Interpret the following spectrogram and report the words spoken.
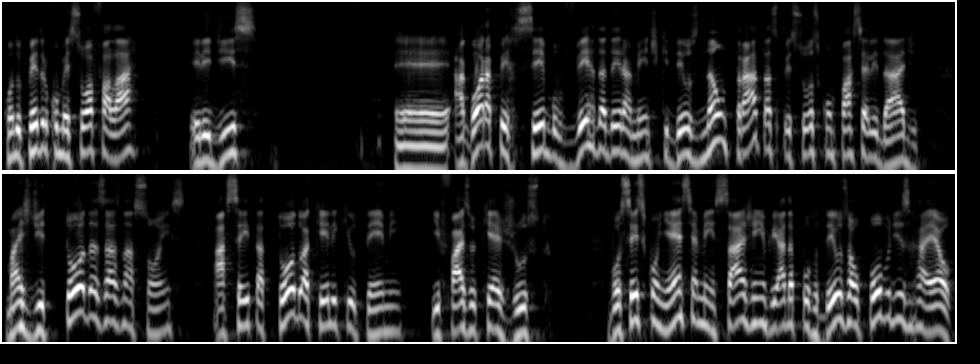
Quando Pedro começou a falar, ele diz: é, Agora percebo verdadeiramente que Deus não trata as pessoas com parcialidade, mas de todas as nações aceita todo aquele que o teme e faz o que é justo. Vocês conhecem a mensagem enviada por Deus ao povo de Israel,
